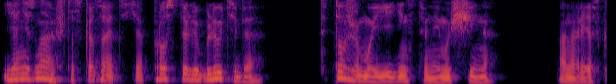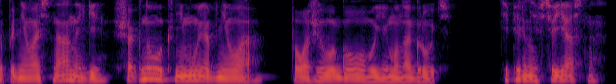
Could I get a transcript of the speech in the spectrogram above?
Я не знаю, что сказать. Я просто люблю тебя. Ты тоже мой единственный мужчина». Она резко поднялась на ноги, шагнула к нему и обняла, положила голову ему на грудь. Теперь мне все ясно.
